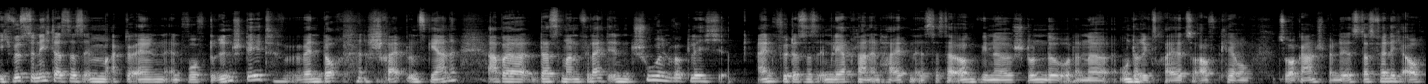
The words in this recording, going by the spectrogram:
ich wüsste nicht, dass das im aktuellen Entwurf drinsteht. Wenn doch, schreibt uns gerne. Aber dass man vielleicht in Schulen wirklich einführt, dass es im Lehrplan enthalten ist, dass da irgendwie eine Stunde oder eine Unterrichtsreihe zur Aufklärung zur Organspende ist, das fände ich auch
